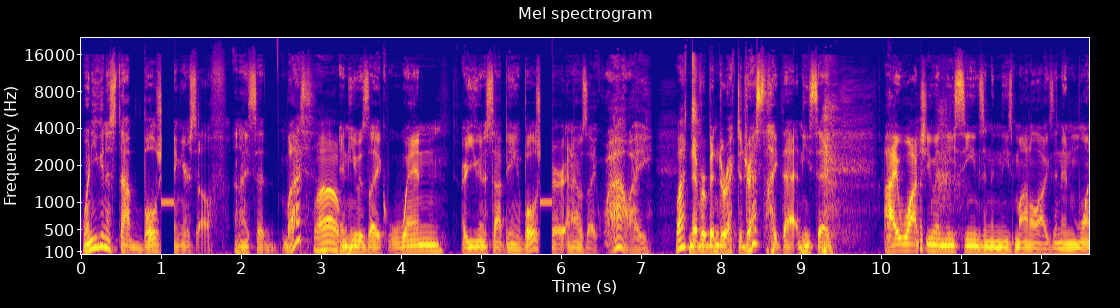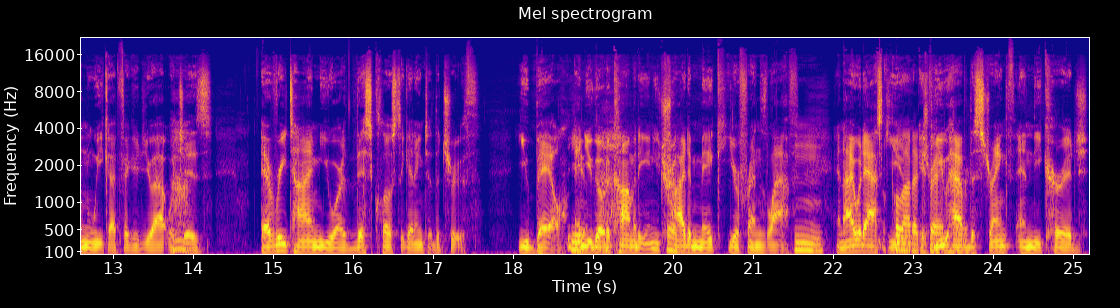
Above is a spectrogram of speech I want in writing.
when are you going to stop bullshitting yourself? And I said, what? Whoa. And he was like, when are you going to stop being a bullshitter? And I was like, wow, I What? never been direct addressed like that. And he said, I watch you in these scenes and in these monologues, and in one week I figured you out, which is every time you are this close to getting to the truth, you bail and you go to comedy and you try to make your friends laugh. And I would ask you if you have or- the strength and the courage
